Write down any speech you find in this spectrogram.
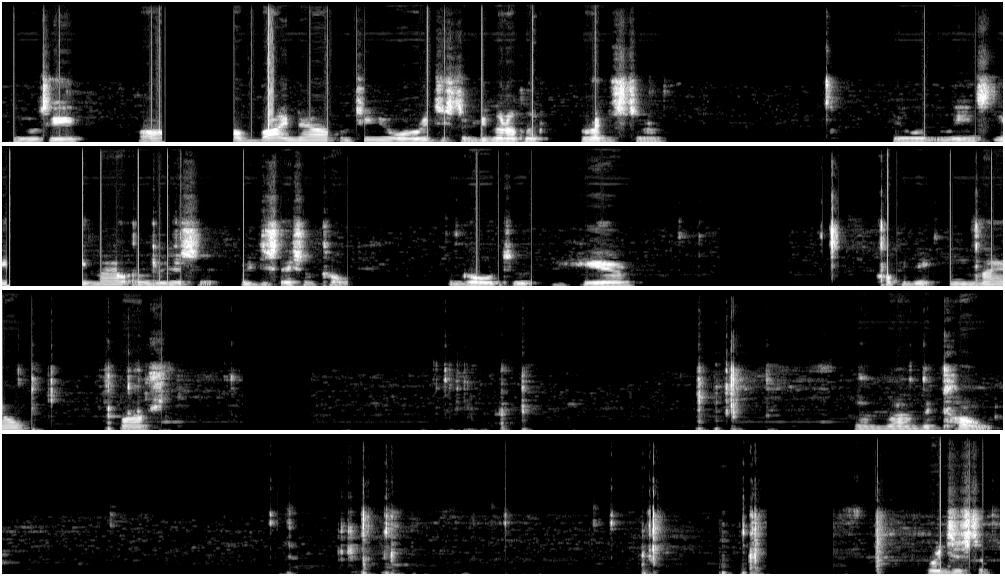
You will see uh, buy now continue or register. You're gonna click register. It will links the email and registration code. Go to here. Copy the email first. And then the code. Register.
